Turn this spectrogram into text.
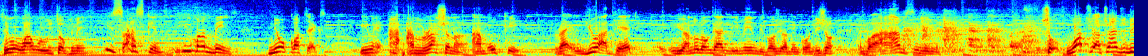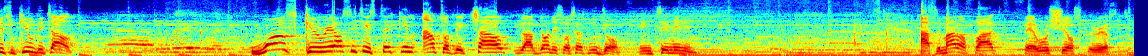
So why would you talk to me? He's asking, human beings, neocortex. I'm rational, I'm okay. Right? You are dead, you are no longer living because you have been conditioned, but I'm still living. What you are trying to do is to kill the child. Once curiosity is taken out of a child, you have done a successful job in taming him. As a matter of fact, ferocious curiosity.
